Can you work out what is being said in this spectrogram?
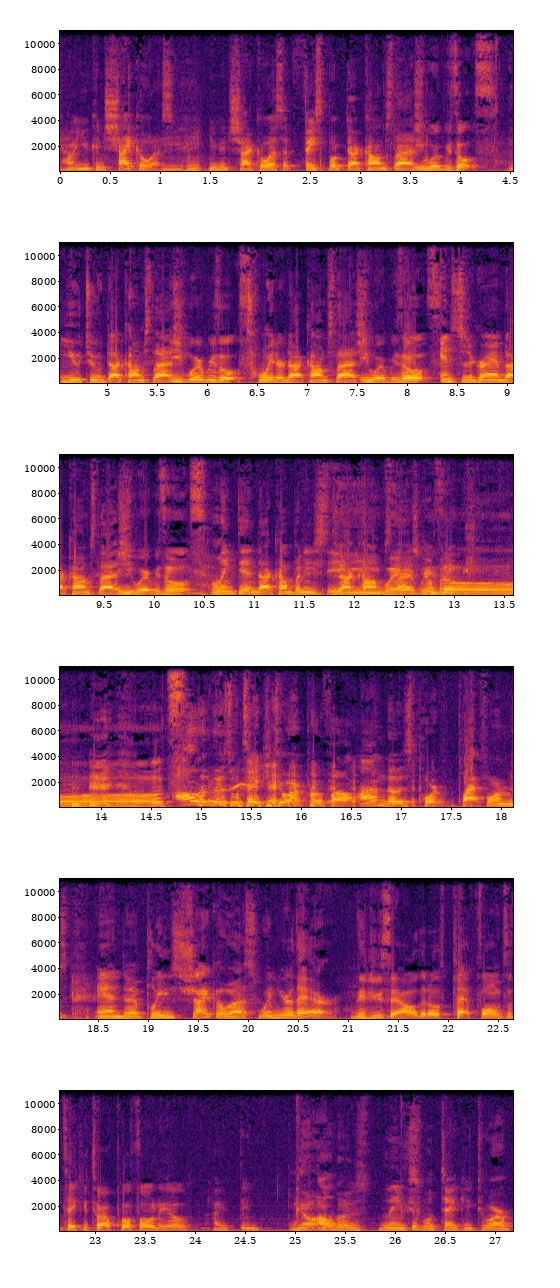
how you can shiko us. Mm-hmm. You can shiko us at facebook.com slash eWeb Results. youtube.com slash eWeb Results. twitter.com slash eWeb Results. instagram.com slash eWeb Results. linkedin.companies.com slash company. All of those will take you to our profile on those port platforms, and uh, please shiko us when you're there. Did you say all of those platforms will take you to our portfolio? I think you know all those links will take you to our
